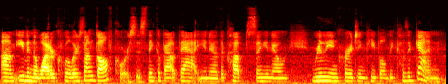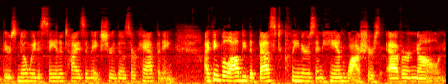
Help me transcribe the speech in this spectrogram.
um, even the water coolers on golf courses. Think about that, you know, the cups and, you know, really encouraging people because, again, there's no way to sanitize and make sure those are happening. I think we'll all be the best cleaners and hand washers ever known.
